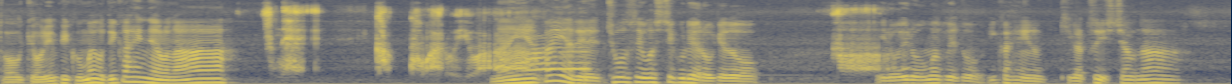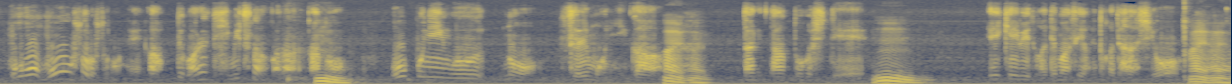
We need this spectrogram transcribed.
東京オリンピックうまいこといかへんねやろな。ですね。かっこ悪いわ。なんやかんやで調整はしてくるやろうけど、いろいろうまくいといかへん気がついしちゃうな。もうそろそろね、あ、でもあれって秘密なのかなあの、うん。オープニングのセレモニーがはいはい。誰担当して、うん。AKB とか出ませんよねとかって話をはいはいはい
